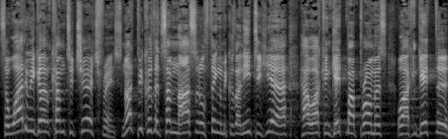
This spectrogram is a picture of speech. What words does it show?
So, why do we go come to church, friends? Not because it's some nice little thing, because I need to hear how I can get my promise, or I can get the,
